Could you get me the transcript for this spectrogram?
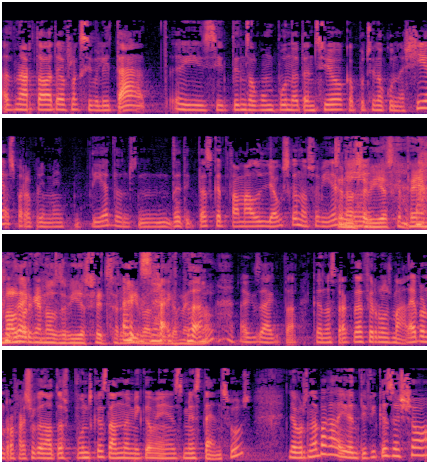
adonar-te de la teva flexibilitat i si tens algun punt d'atenció que potser no coneixies per al primer dia, doncs detectes que et fa mal llocs que no sabies que no ni... sabies que em feien mal Exacte. perquè no els havies fet servir, bàsicament, no? Exacte, que no es tracta de fer-nos mal, eh? però em refereixo que notes punts que estan una mica més, més tensos. Llavors, una vegada identifiques això,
